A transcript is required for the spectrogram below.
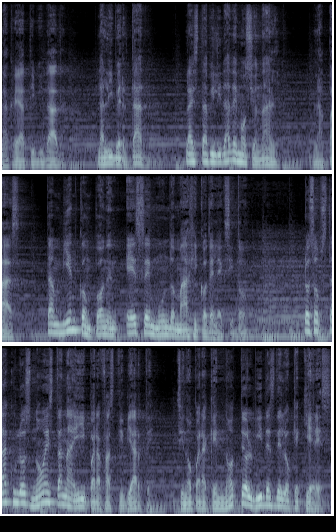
la creatividad, la libertad, la estabilidad emocional, la paz, también componen ese mundo mágico del éxito. Los obstáculos no están ahí para fastidiarte, sino para que no te olvides de lo que quieres.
